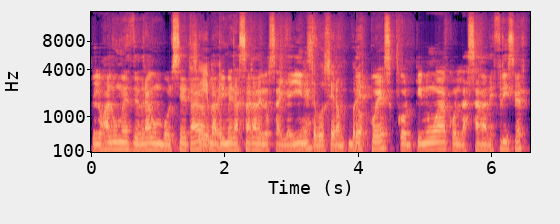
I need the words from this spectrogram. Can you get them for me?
de los álbumes de Dragon Ball Z, Sí, la pues, primera saga de los Saiyajines. Se pusieron pro. Después continúa con la saga de Freezer,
